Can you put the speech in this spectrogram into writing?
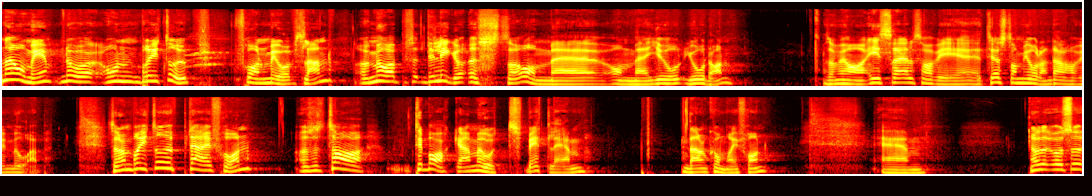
Naomi då, hon bryter upp från Moabs land. Och Moab det ligger öster om, eh, om eh, Jordan. Som vi har Israel så har vi eh, till öster om Jordan, där har vi Moab. Så de bryter upp därifrån och så tar tillbaka mot Betlehem, där de kommer ifrån. Ehm, och så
